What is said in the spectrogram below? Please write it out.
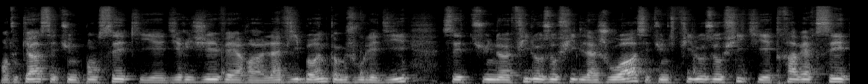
En tout cas, c'est une pensée qui est dirigée vers euh, la vie bonne, comme je vous l'ai dit. C'est une philosophie de la joie, c'est une philosophie qui est traversée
